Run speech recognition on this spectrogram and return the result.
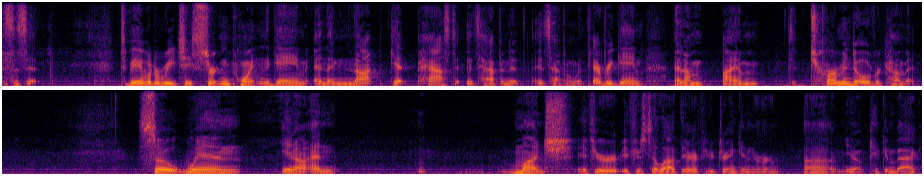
this is it to be able to reach a certain point in the game and then not get past it. It's happened. It's happened with every game, and I'm I'm determined to overcome it. So when you know, and Munch, if you're if you're still out there, if you're drinking or uh, you know kicking back,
